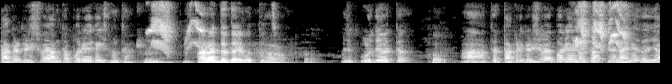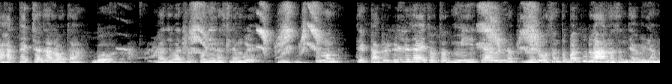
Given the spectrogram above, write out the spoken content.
टाकळखेडशिवाय आमचा पर्याय काहीच नव्हता. हम्म. आराध्य दैवत तुमचं. हो. हो. म्हणजे कुळदैवत. हो. हा तर टाकळखेडशिवाय पर्याय नव्हता. त्या लाईण्याचा जे हात फ्रॅक्चर झाला होता. बर. बाजूबाद कोणी नसल्यामुळे. तर मग ते टाकळखेडला जायचं होतं. मी त्यावेळेनं गेलो असन तर भरपूर लहान असन त्यावेळेनं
